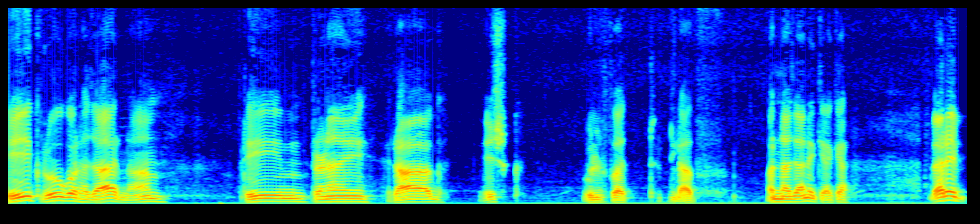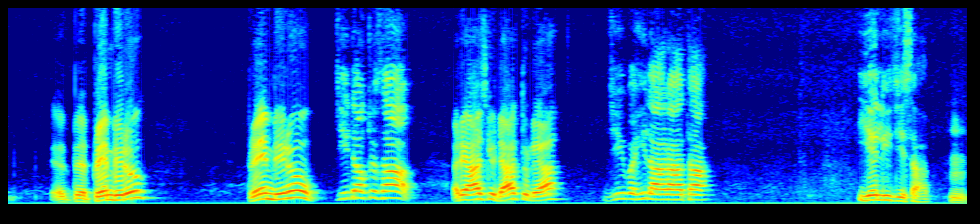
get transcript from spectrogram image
एक रोग और हज़ार नाम। प्रेम प्रणय राग इश्क उल्फत लव और न जाने क्या क्या अरे प्रेम भीरू? प्रेम भीरू? जी डॉक्टर साहब। अरे आज की डाक तो ले आ। जी वही ला रहा था। ये लीजिए साहब। हम्म।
